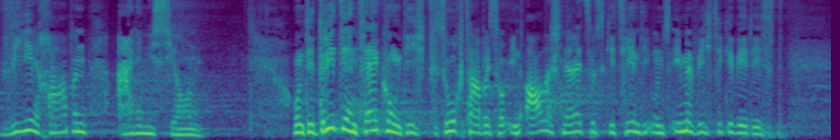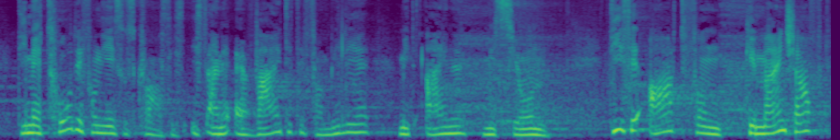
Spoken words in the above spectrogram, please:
wir haben eine Mission. Und die dritte Entdeckung, die ich versucht habe, so in aller Schnelle zu skizzieren, die uns immer wichtiger wird, ist, die Methode von Jesus quasi ist eine erweiterte Familie mit einer Mission. Diese Art von Gemeinschaft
